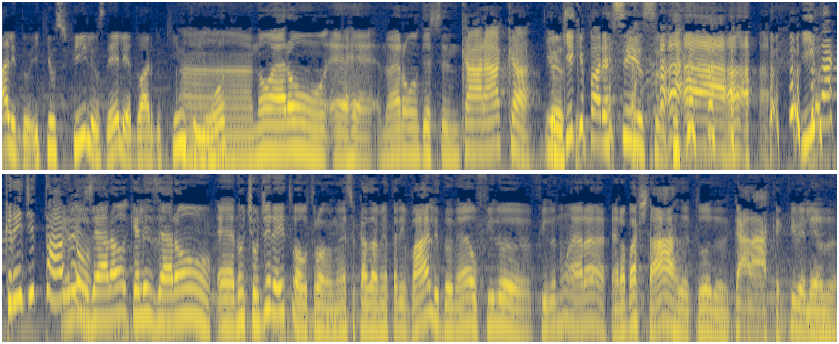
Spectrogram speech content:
inválido e que os filhos dele, Eduardo V e o outro, Ah, não eram. É, é, não eram desse. Caraca! E o Isso. que que parece isso? Inacreditável! eles eram. Que eles eram. é, não tinham direito ao trono, né? Se o casamento era inválido, né? O filho, o filho não era. Era bastardo e tudo. Caraca, que beleza.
